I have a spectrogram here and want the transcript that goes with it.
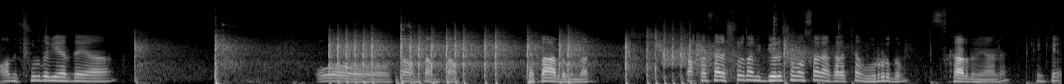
Abi şurada bir yerde ya. Oo, tamam tamam tamam. Tepe ardı bunlar. Bak mesela şuradan bir görüşüm olsaydı arkadaşlar vururdum. Sıkardım yani. Çünkü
